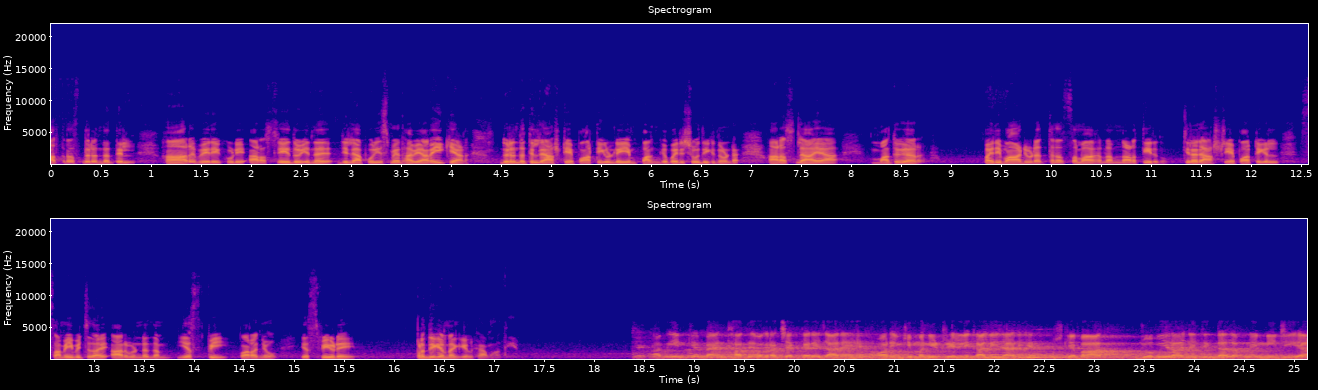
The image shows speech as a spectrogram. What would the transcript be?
ഹാത്രസ് ദുരന്തത്തിൽ ആറ് പേരെ കൂടി അറസ്റ്റ് ചെയ്തു എന്ന് ജില്ലാ പോലീസ് മേധാവി അറിയിക്കുകയാണ്. ദുരന്തത്തിൽ രാഷ്ട്രീയ പാർട്ടികളുടെയും പങ്ക് പരിശോധിക്കുന്നുണ്ട്. അറസ്റ്റിലായ മധുകർ പരിപാടിയുടെ ധനസമാഹരണം നടത്തിയിരുന്നു. ചില രാഷ്ട്രീയ പാർട്ടികൾ സമീപിച്ചതായി അറിവുണ്ടെന്നും എസ് പറഞ്ഞു. എസ് പ്രതികരണം കേൾക്കാം ആദ്യം. अभी इनके बैंक खाते वगैरह चेक करे जा रहे हैं और इनकी मनी ट्रेल निकाली जा रही है उसके बाद जो भी राजनीतिक दल अपने निजी या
